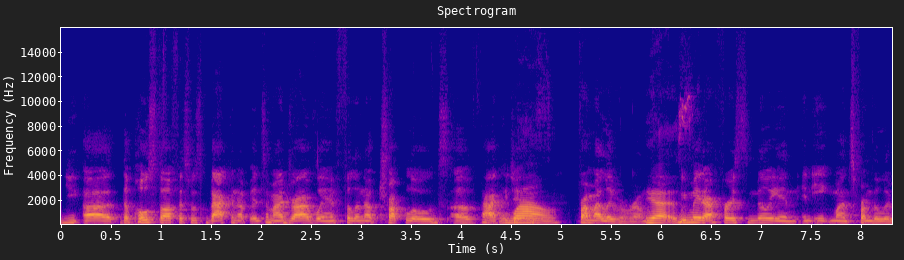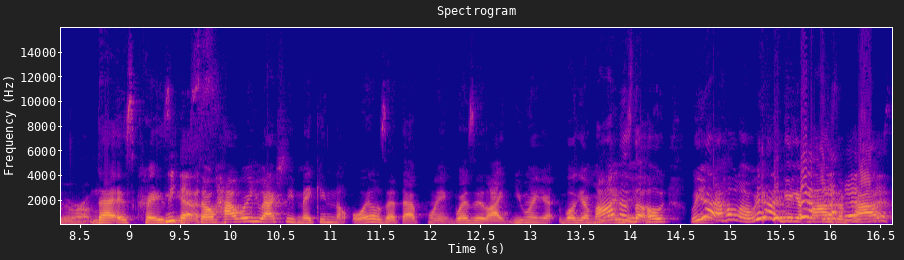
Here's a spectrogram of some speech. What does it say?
you uh, the post office was backing up into my driveway and filling up truckloads of packages Wow. from my living room. Yes. We made our first million in eight months from the living room. That is crazy. Yes. So how were you actually making the oils at that point? Was it like you and your well, your mom is the old. We Yeah. got hold on. We gotta get your mom the props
